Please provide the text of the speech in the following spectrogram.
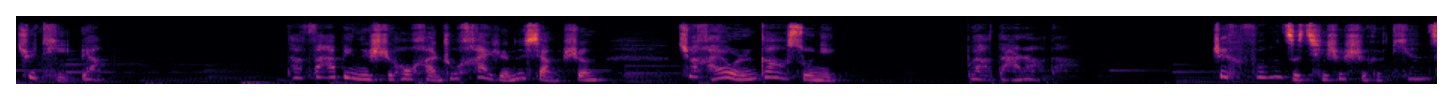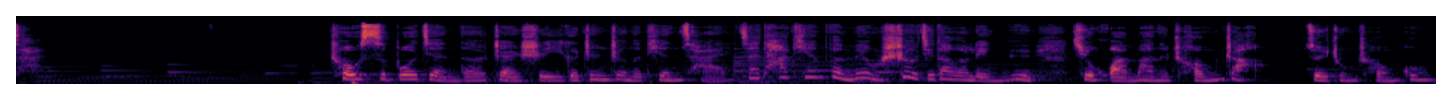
去体谅。他发病的时候喊出骇人的响声，却还有人告诉你，不要打扰他。这个疯子其实是个天才。抽丝剥茧地展示一个真正的天才在他天分没有涉及到的领域去缓慢的成长，最终成功，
